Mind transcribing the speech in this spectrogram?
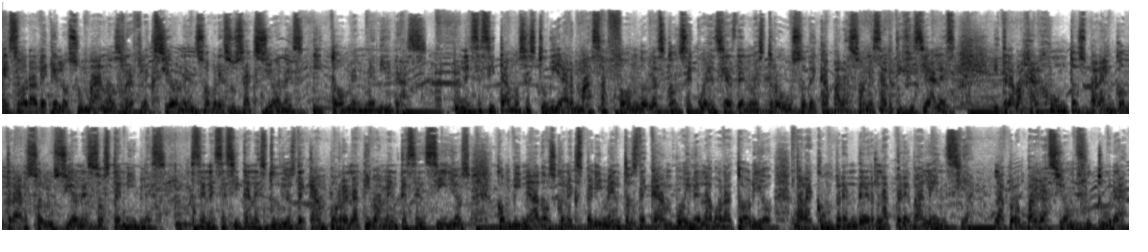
Es hora de que los humanos reflexionen sobre sus acciones y tomen medidas. Necesitamos estudiar más a fondo las consecuencias de nuestro uso de caparazones artificiales y trabajar juntos para encontrar soluciones sostenibles. Se necesitan estudios de campo relativamente sencillos, combinados con experimentos de campo y de laboratorio para comprender la prevalencia, la propagación futura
